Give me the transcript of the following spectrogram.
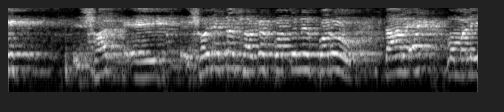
এই সরকার পতনের পরও তার এক মানে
